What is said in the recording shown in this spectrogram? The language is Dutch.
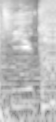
down to your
